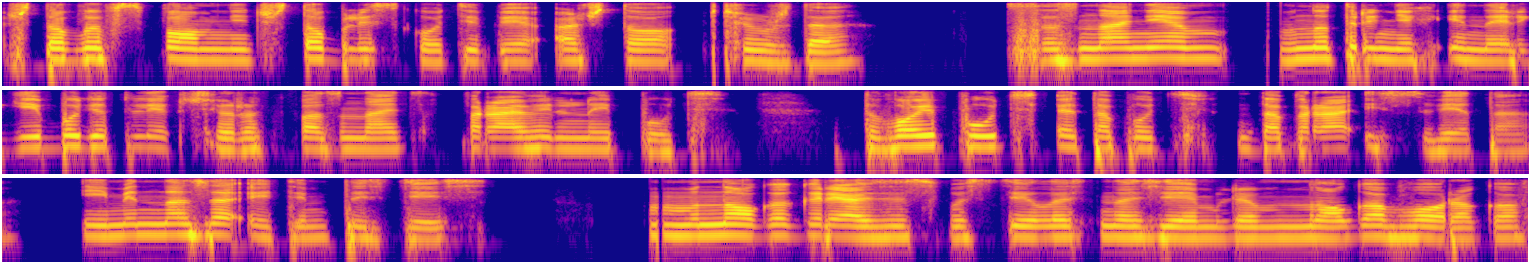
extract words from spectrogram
чтобы вспомнить, что близко тебе, а что чуждо. Сознанием внутренних энергий будет легче распознать правильный путь. Твой путь — это путь добра и света. Именно за этим ты здесь. Много грязи спустилось на землю, много ворогов.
